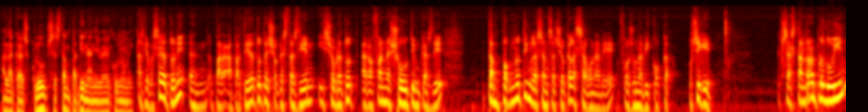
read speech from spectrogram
a la que els clubs estan patint a nivell econòmic. El que passa, Toni, a partir de tot això que estàs dient i sobretot agafant això últim que has dit, tampoc no tinc la sensació que la segona B fos una bicoca. O sigui, s'estan reproduint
